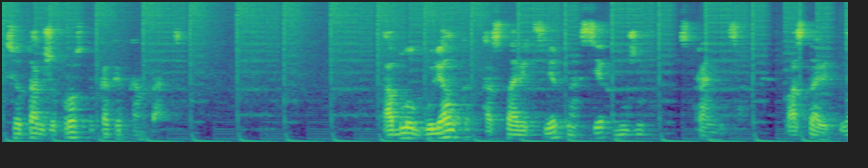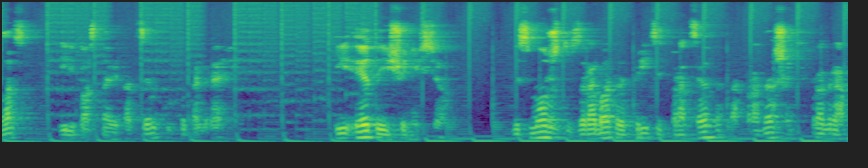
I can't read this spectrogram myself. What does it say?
все так же просто, как и ВКонтакте. А блок гулялка оставит след на всех нужных страницах, поставит глаз или поставит оценку фотографии. И это еще не все. Вы сможете зарабатывать 30% от продаж этих программ.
